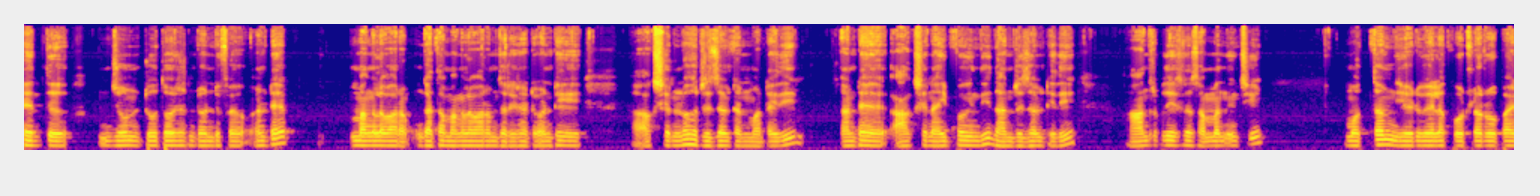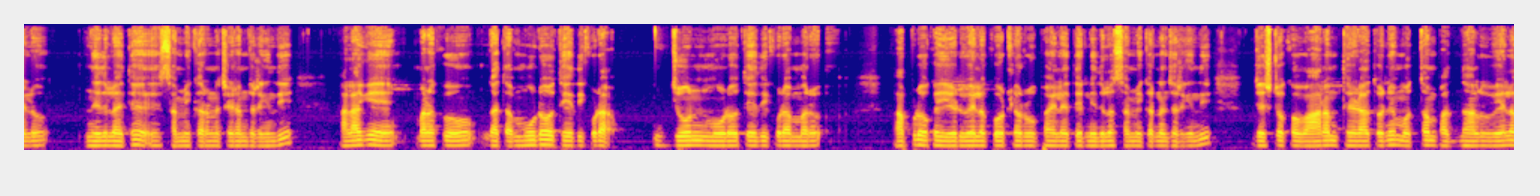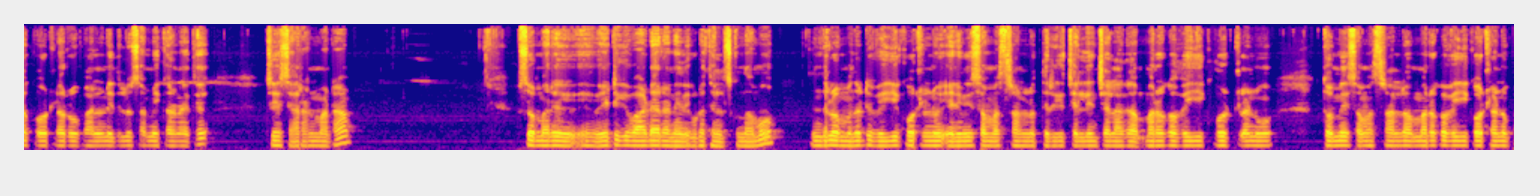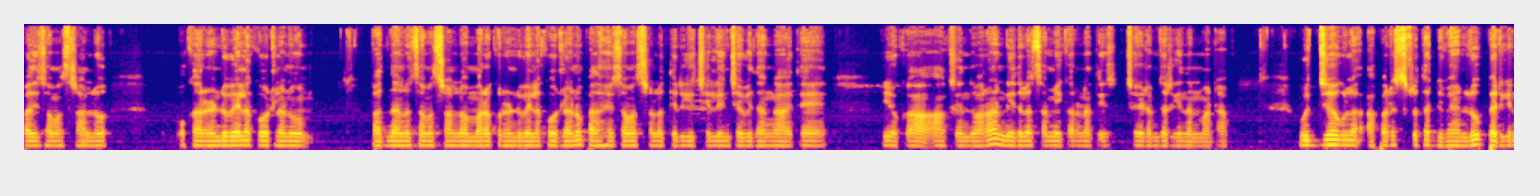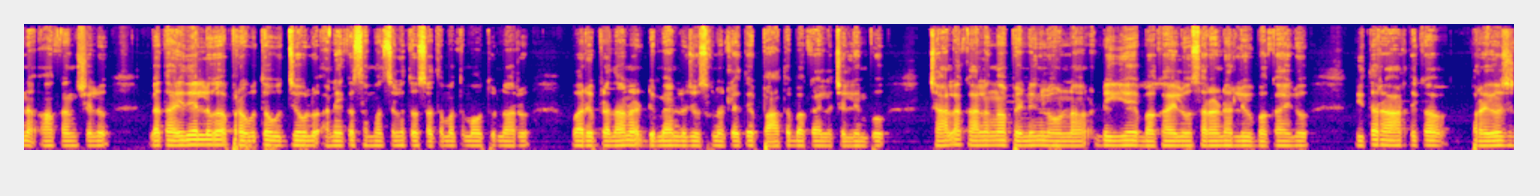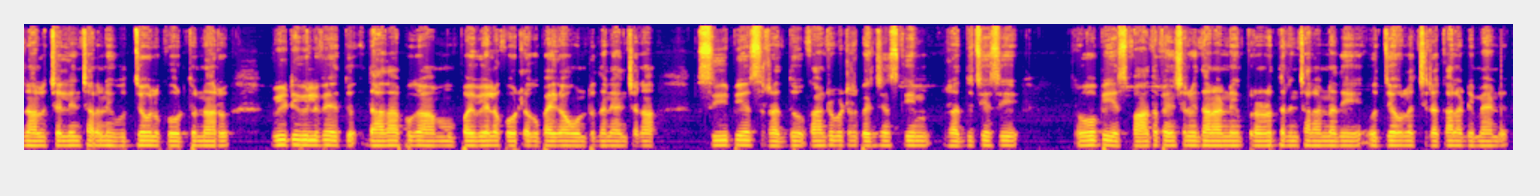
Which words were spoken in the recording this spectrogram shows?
tenth June two thousand twenty five అంటే మంగళవారం గత మంగళవారం జరిగినటువంటి ఆక్షన్లో రిజల్ట్ అనమాట ఇది. అంటే ఆక్షన్ అయిపోయింది దాని రిజల్ట్ ఇది. ఆంధ్రప్రదేశ్కి సంబంధించి మొత్తం ఏడు వేల కోట్ల రూపాయలు నిధులు అయితే సమీకరణ చేయడం జరిగింది. అలాగే మనకు గత మూడవ తేదీ కూడా జూన్ మూడో తేదీ కూడా మరో అప్పుడు ఒక ఏడు వేల కోట్ల రూపాయలు అయితే నిధుల సమీకరణ జరిగింది. జస్ట్ ఒక వారం తేడాతోనే మొత్తం పద్నాలుగు వేల కోట్ల రూపాయల నిధులు సమీకరణ అయితే చేశారనమాట సో మరి వేటికి వాడారు అనేది కూడా తెలుసుకుందాము. ఇందులో మొదటి వెయ్యి కోట్లను ఎనిమిది సంవత్సరాల్లో తిరిగి చెల్లించేలాగా మరొక వెయ్యి కోట్లను తొమ్మిది సంవత్సరాల్లో మరొక వెయ్యి కోట్లను పది సంవత్సరాల్లో ఒక రెండు వేల కోట్లను పద్నాలుగు సంవత్సరాల్లో మరొక రెండు వేల కోట్లను పదహైదు సంవత్సరాల్లో తిరిగి చెల్లించే విధంగా అయితే ఈ యొక్క ఆక్షన్ ద్వారా నిధుల సమీకరణ తీ చేయడం జరిగిందనమాట ఉద్యోగుల అపరిష్కృత డిమాండ్లు పెరిగిన ఆకాంక్షలు గత ఐదేళ్ళుగా ప్రభుత్వ ఉద్యోగులు అనేక సమస్యలతో సతమతమవుతున్నారు. వారి ప్రధాన డిమాండ్లు చూసుకున్నట్లయితే పాత బకాయిల చెల్లింపు చాలా కాలంగా పెండింగ్లో ఉన్న డిఏ బకాయిలు సరెండర్ లీవ్ బకాయిలు ఇతర ఆర్థిక ప్రయోజనాలు చెల్లించాలని ఉద్యోగులు కోరుతున్నారు. వీటి విలువే దాదాపుగా ముప్పై వేల కోట్లకు పైగా ఉంటుందని అంచనా. సిపిఎస్ రద్దు కాంట్రిబ్యూటర్ పెన్షన్ స్కీమ్ రద్దు చేసి ఓపీఎస్ పాత పెన్షన్ విధానాన్ని పునరుద్ధరించాలన్నది ఉద్యోగుల చిరకాల డిమాండ్.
